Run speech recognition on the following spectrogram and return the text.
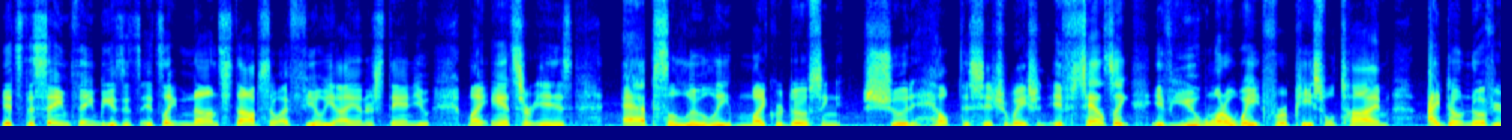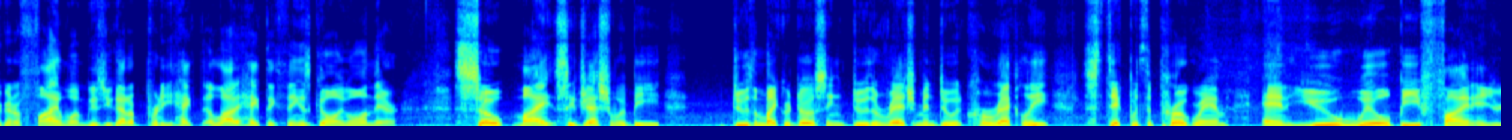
it's the same thing because it's it's like nonstop. So I feel you, I understand you. My answer is absolutely microdosing should help this situation. If sounds like if you want to wait for a peaceful time, I don't know if you're going to find one because you got a pretty hect- a lot of hectic things going on there. So my suggestion would be do the microdosing, do the regimen, do it correctly, stick with the program, and you will be fine and you're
